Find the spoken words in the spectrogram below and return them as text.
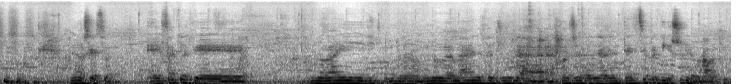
no, scherzo. E il fatto è che non ho mai, non, non mi è mai andata giù la cosa della lentezza perché io sono nevrotico.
